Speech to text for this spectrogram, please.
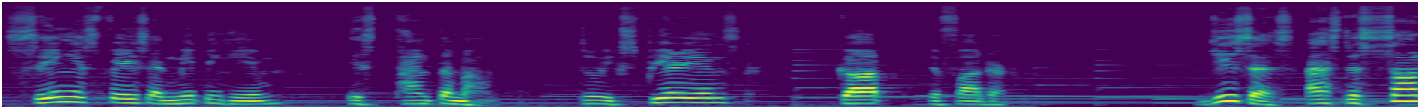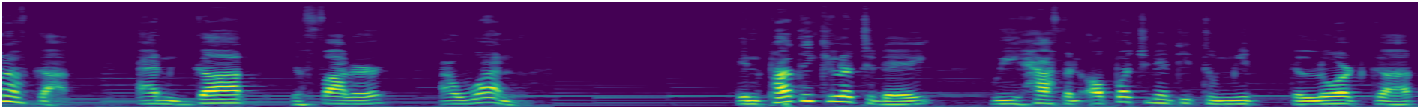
seeing His face, and meeting Him is tantamount to experience God the Father. Jesus, as the Son of God, and God the Father are one. In particular, today, we have an opportunity to meet the Lord God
